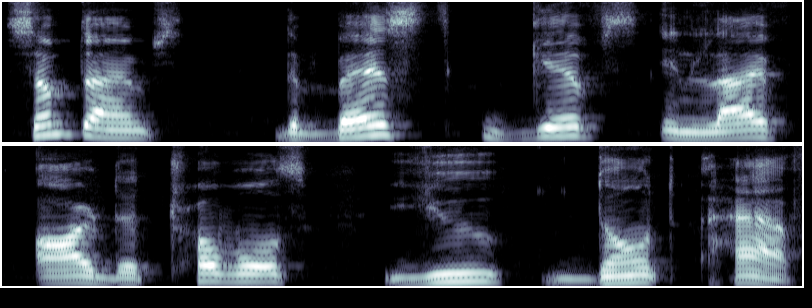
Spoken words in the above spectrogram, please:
Sometimes the best gifts in life are the troubles you don't have.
